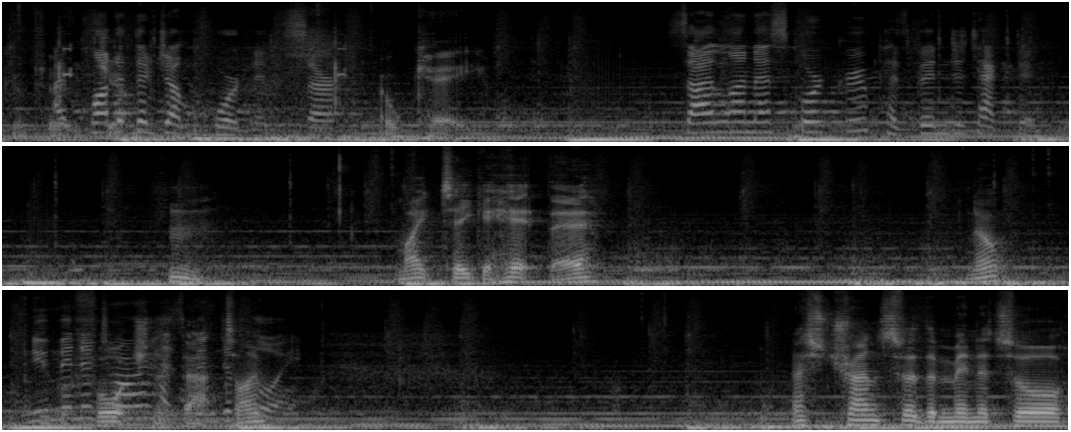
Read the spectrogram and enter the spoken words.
Confirm I plotted jump. their jump coordinates, sir. Okay. Cylon escort group has been detected. Hmm. Might take a hit there. Nope. New Minotaur Fortunate has that been time. deployed. Let's transfer the Minotaur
